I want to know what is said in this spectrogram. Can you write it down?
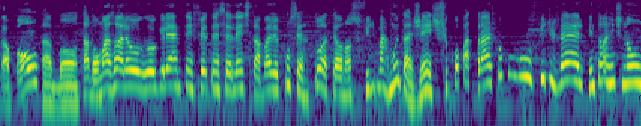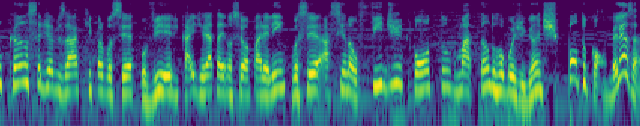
Tá bom? Tá bom, tá bom. Mas olha, o, o Guilherme tem feito um excelente trabalho, ele consertou até o nosso feed, mas muita gente ficou pra trás, ficou com o feed velho. Então a gente não cansa de avisar aqui pra você ouvir ele cair direto aí no seu aparelhinho. Você assina o feed.matandorobogigantes.com, beleza?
